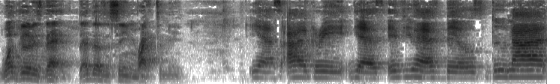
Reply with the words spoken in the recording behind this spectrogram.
What good is that? That doesn't seem right to me. Yes, I agree. Yes, if you have bills, do not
